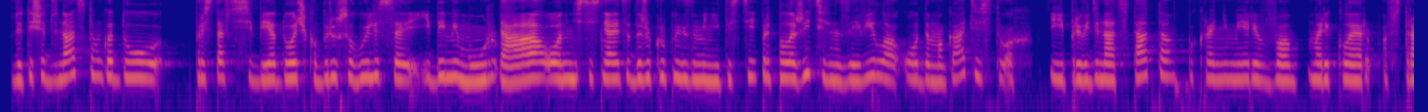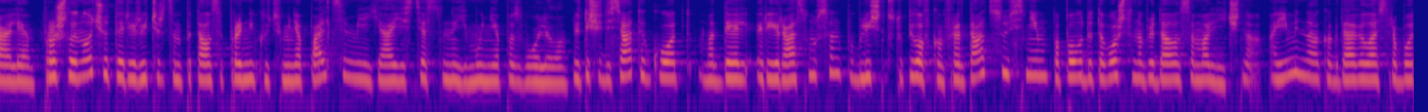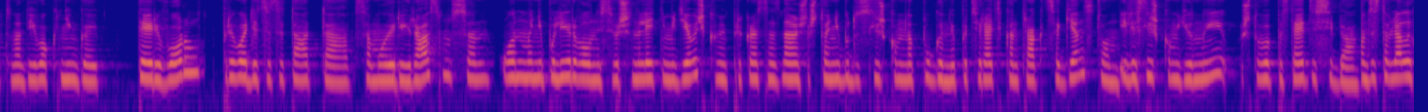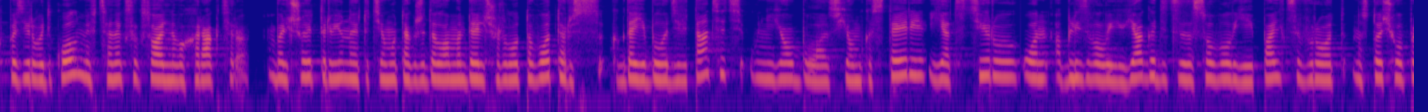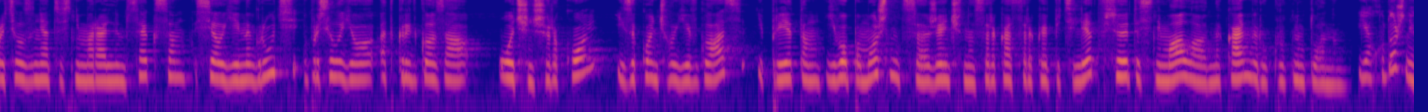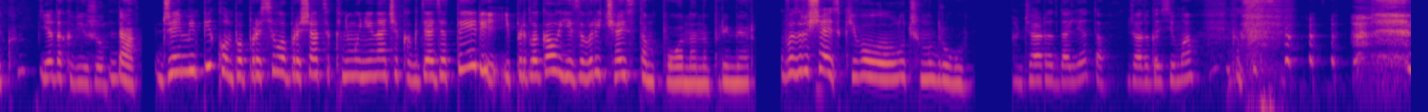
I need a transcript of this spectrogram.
В 2012 году Представьте себе, дочка Брюса Уиллиса и Деми Мур, да, он не стесняется даже крупных знаменитостей, предположительно заявила о домогательствах и приведена цитата, по крайней мере, в Мари Клэр, Австралия. Прошлой ночью Терри Ричардсон пытался проникнуть в меня пальцами, я, естественно, ему не позволила. 2010 год модель Ри Расмуссен публично вступила в конфронтацию с ним по поводу того, что наблюдала сама лично, а именно, когда велась работа над его книгой Терри Ворлд приводится цитата самой Ри Расмуссен. Он манипулировал несовершеннолетними девочками, прекрасно зная, что они будут слишком напуганы потерять контракт с агентством или слишком юны, чтобы постоять за себя. Он заставлял их позировать голыми в ценах сексуального характера. Большое интервью на эту тему также дала модель Шарлотта Уотерс. Когда ей было 19, у нее была съемка с Терри, и я цитирую, он облизывал ее ягодицы, засовывал ей пальцы в рот, настойчиво просил заняться с ним моральным сексом, сел ей на грудь, попросил ее открыть глаза очень широко и закончил ей в глаз, и при этом его помощница, женщина 40-45 лет, все это снимала на камеру крупным планом. Я художник? Я так вижу. Да. Джейми Пик, он попросил обращаться к нему не иначе, как дядя Терри, и предлагал ей заварить чай из тампона, например. Возвращаясь к его лучшему другу. Джареда лето, Джареда зима.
